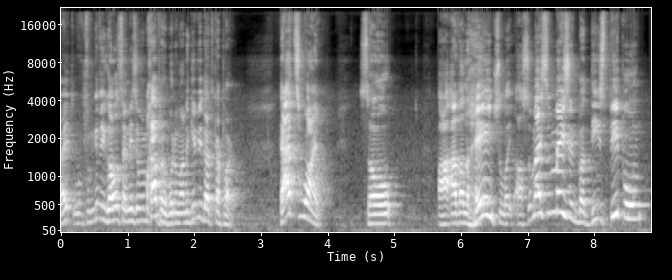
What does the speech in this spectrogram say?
right? From giving galus, that means we're. We don't want to give you that kapar. That's why. So, uh, aval hein also ma'aser but these people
